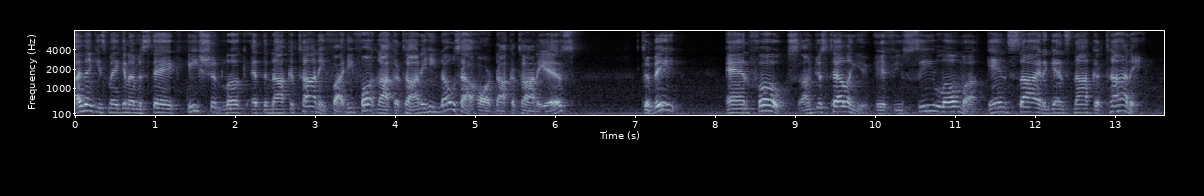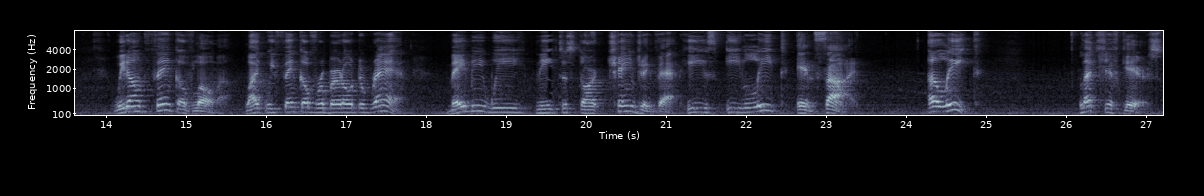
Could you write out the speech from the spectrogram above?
I think he's making a mistake. He should look at the Nakatani fight. He fought Nakatani. He knows how hard Nakatani is to beat. And folks, I'm just telling you, if you see Loma inside against Nakatani, we don't think of Loma like we think of Roberto Duran. Maybe we need to start changing that. He's elite inside. Elite. Let's shift gears.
